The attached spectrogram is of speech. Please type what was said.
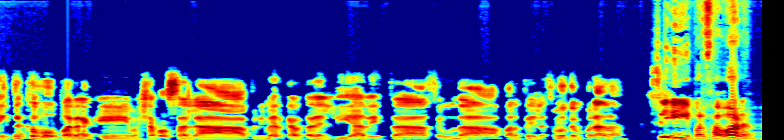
¿Estás como para que vayamos a la primera carta del día de esta segunda parte de la segunda temporada? Sí, por favor.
